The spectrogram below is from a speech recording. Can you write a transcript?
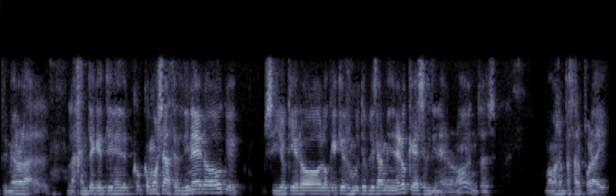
primero la, gente que tiene, cómo se hace el dinero, que si yo quiero, lo que quiero es multiplicar mi dinero, ¿qué es el dinero? ¿no? Entonces, vamos a empezar por ahí.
